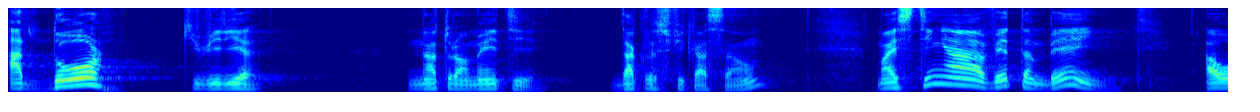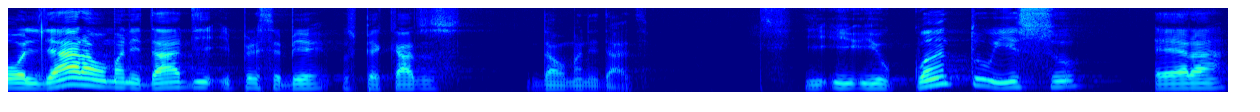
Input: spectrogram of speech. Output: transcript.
a dor que viria naturalmente da crucificação, mas tinha a ver também ao olhar a humanidade e perceber os pecados da humanidade. E, e, e o quanto isso era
